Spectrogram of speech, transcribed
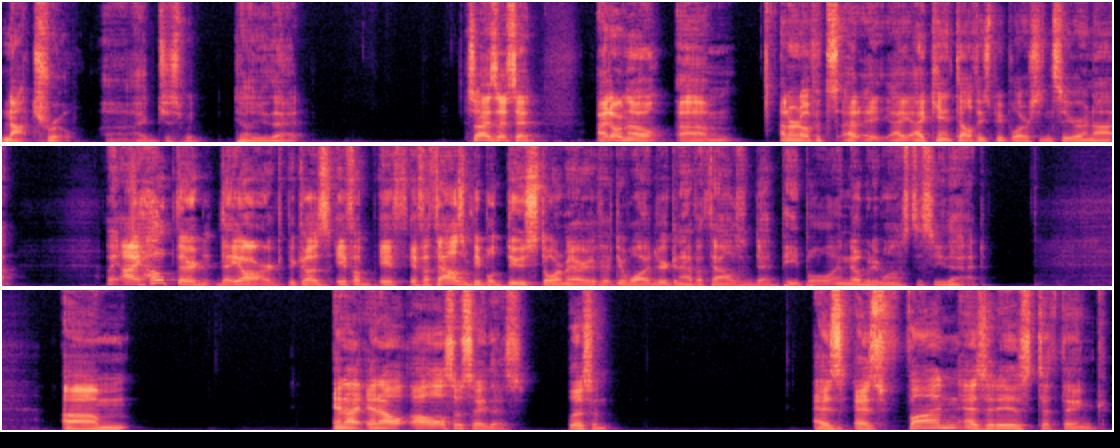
not true. Uh, I just would tell you that. So as I said, I don't know. Um, I don't know if it's. I, I, I can't tell if these people are sincere or not. I, mean, I hope they're they aren't because if a if, if a thousand people do storm Area 51, you're going to have a thousand dead people, and nobody wants to see that. Um, and I and I'll, I'll also say this: listen, as as fun as it is to think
